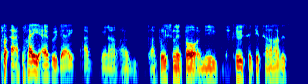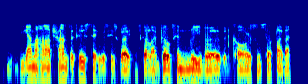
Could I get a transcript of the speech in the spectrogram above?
pl- I play every day. I've you know I've, I've recently bought a new acoustic guitar. This Yamaha TransAcoustic, which is great. It's got like built-in reverb and chorus and stuff like that.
